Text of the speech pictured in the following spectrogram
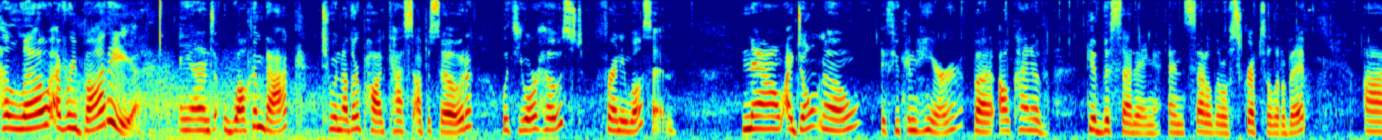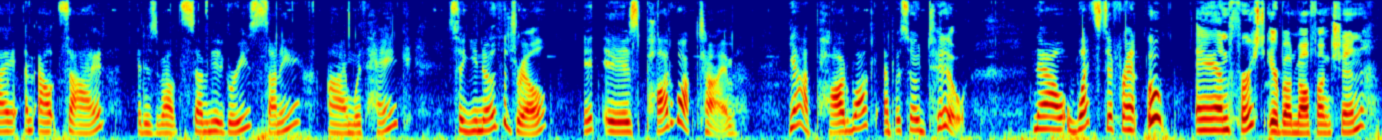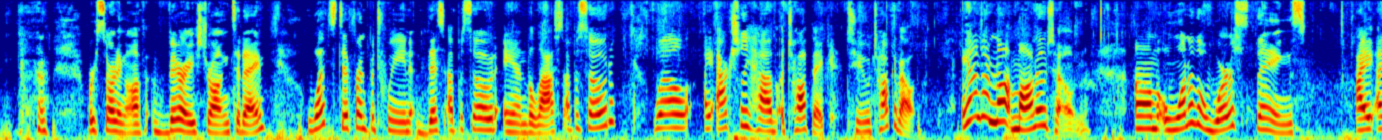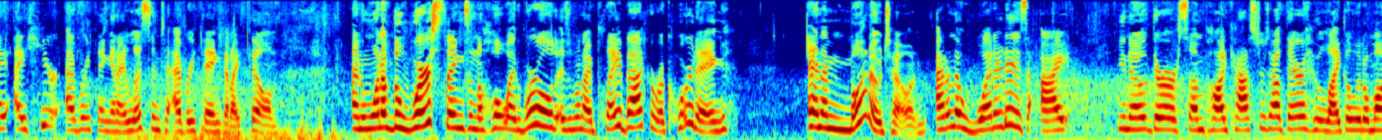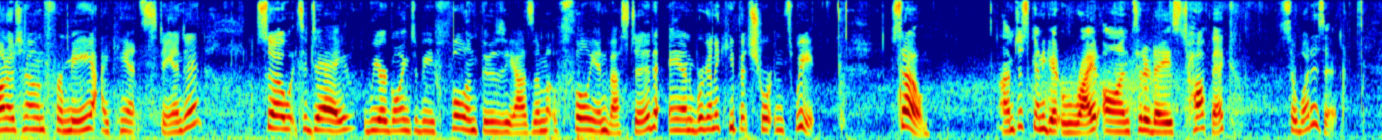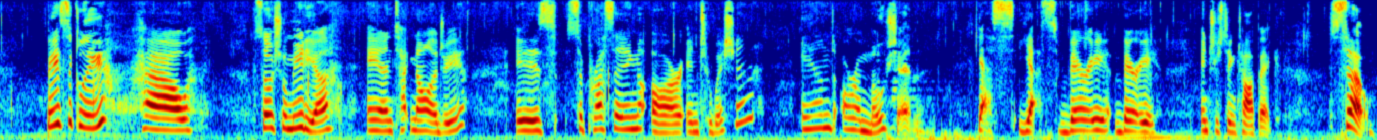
Hello, everybody, and welcome back to another podcast episode with your host, Franny Wilson. Now, I don't know if you can hear, but I'll kind of give the setting and set a little script a little bit. I am outside. It is about 70 degrees, sunny. I'm with Hank. So, you know the drill. It is Podwalk time. Yeah, Podwalk episode two. Now, what's different? Oh, and first earbud malfunction. We're starting off very strong today. What's different between this episode and the last episode? Well, I actually have a topic to talk about. And I'm not monotone. Um, one of the worst things, I, I, I hear everything and I listen to everything that I film. And one of the worst things in the whole wide world is when I play back a recording and I'm monotone. I don't know what it is. I, you know, there are some podcasters out there who like a little monotone. For me, I can't stand it. So today we are going to be full enthusiasm, fully invested, and we're going to keep it short and sweet. So I'm just going to get right on to today's topic. So, what is it? Basically, how social media and technology is suppressing our intuition and our emotion. Yes, yes, very, very interesting topic. So,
